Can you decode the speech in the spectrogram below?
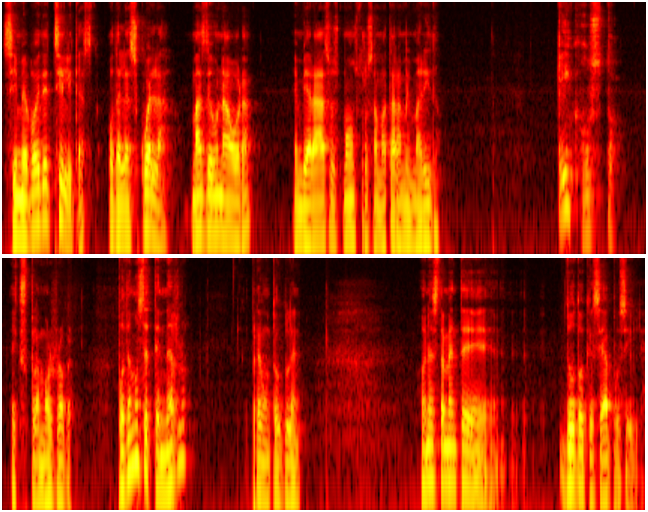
Si me voy de Chilicas o de la escuela más de una hora, enviará a sus monstruos a matar a mi marido. ¡Qué injusto! exclamó Robert. ¿Podemos detenerlo? preguntó Glenn. Honestamente, dudo que sea posible,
